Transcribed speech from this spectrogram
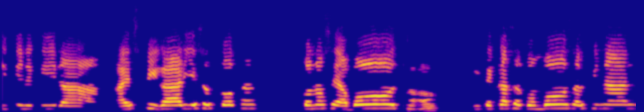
y tiene que ir a, a espigar y esas cosas, conoce a vos y se casa con vos al final.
